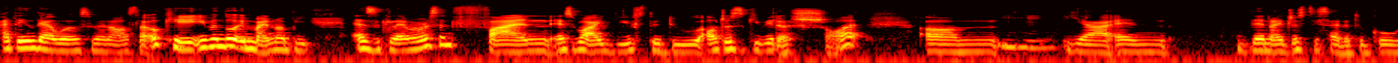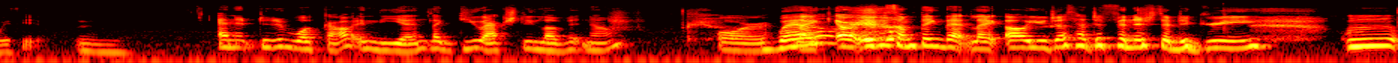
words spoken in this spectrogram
I think that was when I was like, okay, even though it might not be as glamorous and fun as what I used to do, I'll just give it a shot. Um, Mhm. yeah, and then I just decided to go with it. Mm. And it did it work out in the end? Like, do you actually love it now? Or Well- like, or is it something that like, oh, you just had to finish the degree? Mm,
